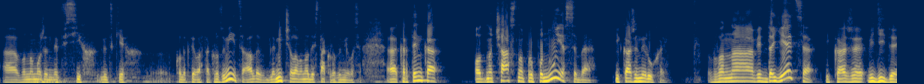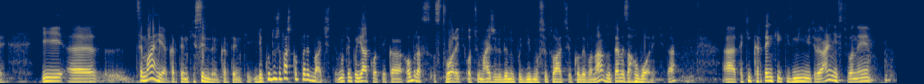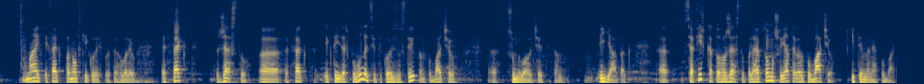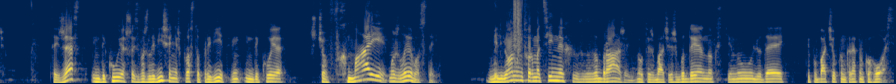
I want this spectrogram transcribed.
Е, Воно може не в всіх людських е, колективах так розуміється, але для Мітчела воно десь так розумілося. Е, Картинка одночасно пропонує себе і каже: не рухай. Вона віддається і каже: відійди. І е, це магія картинки, сильної картинки, яку дуже важко передбачити. Ну, типу, як от яка образ створить оцю майже людиноподібну ситуацію, коли вона за тебе заговорить. Так? Е, такі картинки, які змінюють реальність, вони мають ефект Пановський колись про це говорив. Ефект жесту. Е, ефект, як ти йдеш по вулиці, ти когось зустрів, там побачив е, Шумиловича, і ти там, і я так. Е, Вся фішка того жесту полягає в тому, що я тебе побачив, і ти мене побачив. Цей жест індикує щось важливіше, ніж просто привіт. Він індикує, що в хмарі можливостей мільйон інформаційних зображень. Ну, ти ж бачиш будинок, стіну, людей. Ти побачив конкретно когось.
